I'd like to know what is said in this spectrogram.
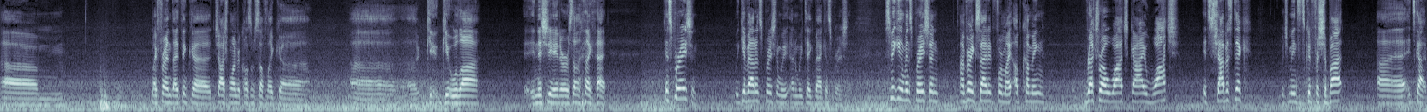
um, my friend, I think uh, Josh Wander calls himself like uh, uh, uh Geula initiator or something like that. Inspiration we give out inspiration and we, and we take back inspiration. Speaking of inspiration, I'm very excited for my upcoming retro watch guy watch. It's Shabbosdik, which means it's good for Shabbat. Uh, it's got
